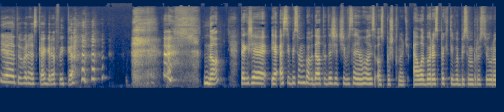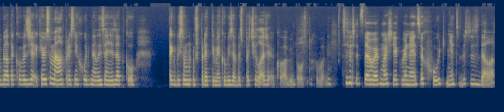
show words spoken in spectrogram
Je, to bude hezká grafika. No, takže ja asi by som povedala teda, že či by sa nemohli ísť ospršknúť, alebo respektíve by som proste urobila takú vec, že keby som mala presne chuť na lízanie zadku, tak by som už předtím jakoby zabezpečila, že jako aby byl sprchovaný. Si představu, jak máš jakoby na něco chuť, něco by si zdala.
